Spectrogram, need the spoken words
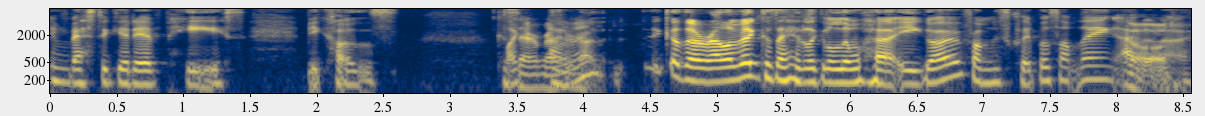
investigative piece because because like, they're relevant because they're relevant because I had like a little hurt ego from this clip or something I don't know.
